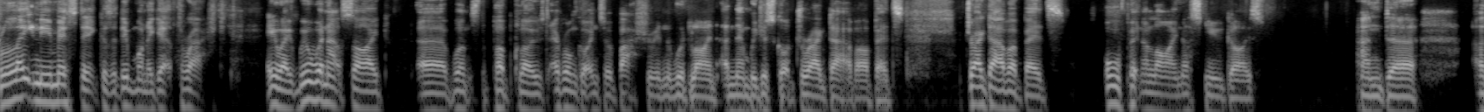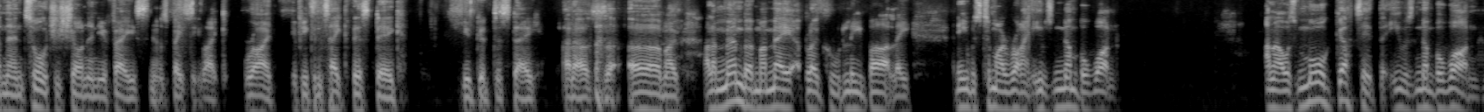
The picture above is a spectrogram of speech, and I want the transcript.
Blatantly missed it because I didn't want to get thrashed. Anyway, we went outside uh, once the pub closed. Everyone got into a basher in the wood line, and then we just got dragged out of our beds. Dragged out of our beds, all put in a line, us new guys and uh, and then torches shone in your face, and it was basically like, right, if you can take this dig, you're good to stay. And I was like, oh my! And I remember my mate, a bloke called Lee Bartley, and he was to my right. he was number one, and I was more gutted that he was number one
